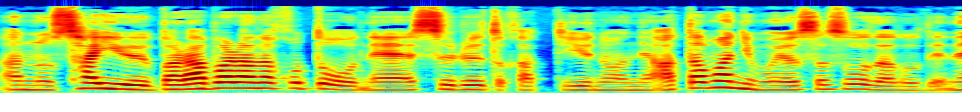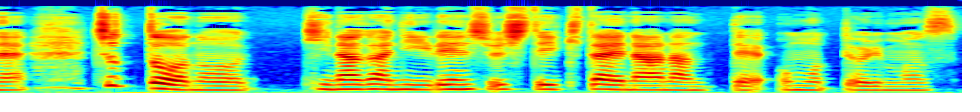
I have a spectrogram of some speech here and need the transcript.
あの、左右バラバラなことをね、するとかっていうのはね、頭にも良さそうなのでね、ちょっとあの、気長に練習していきたいな、なんて思っております。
